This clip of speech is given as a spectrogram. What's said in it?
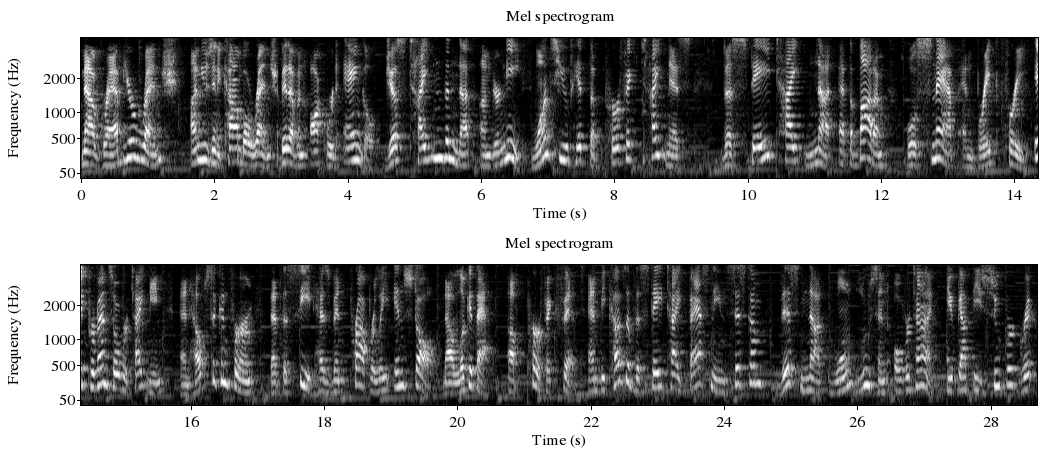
Now grab your wrench. I'm using a combo wrench, a bit of an awkward angle. Just tighten the nut underneath. Once you've hit the perfect tightness, the STA-TITE nut at the bottom will snap and break free. It prevents over tightening and helps to confirm that the seat has been properly installed. Now look at that a perfect fit. And because of the STA-TITE fastening system, this nut won't loosen over time. You've got these super grip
